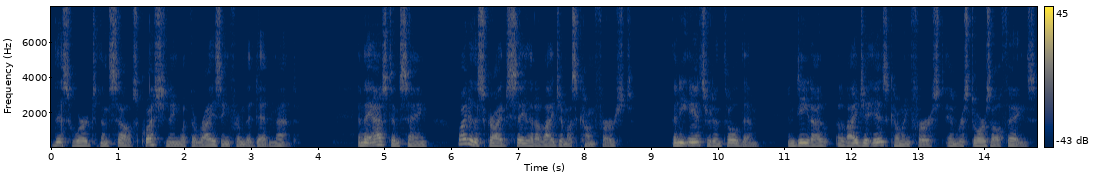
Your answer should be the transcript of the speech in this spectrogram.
this word to themselves, questioning what the rising from the dead meant. And they asked him, saying, Why do the scribes say that Elijah must come first? Then he answered and told them, Indeed, Elijah is coming first and restores all things.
